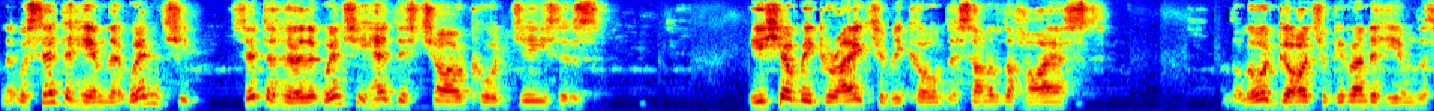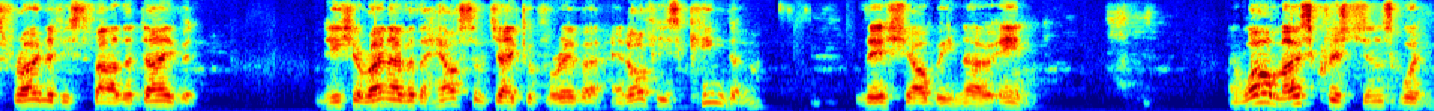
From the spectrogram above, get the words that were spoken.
And it was said to him that when she said to her that when she had this child called Jesus, he shall be great, shall be called the Son of the Highest. And the Lord God shall give unto him the throne of his father David. And he shall reign over the house of Jacob forever, and of his kingdom there shall be no end. And while most Christians would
